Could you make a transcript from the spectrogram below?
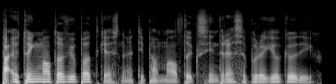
pá, eu tenho malta a ouvir o podcast, não é? Tipo, há malta que se interessa por aquilo que eu digo.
